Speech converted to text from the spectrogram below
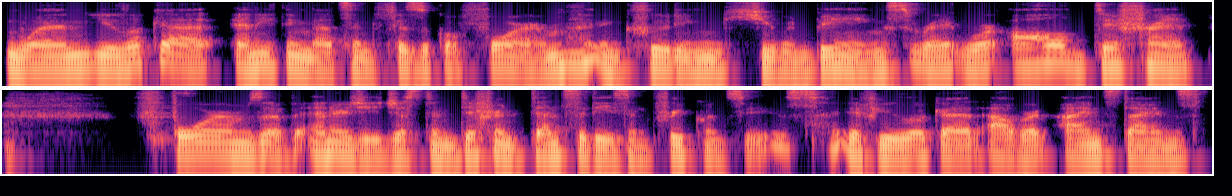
When you look at anything that's in physical form, including human beings, right, we're all different forms of energy just in different densities and frequencies. If you look at Albert Einstein's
